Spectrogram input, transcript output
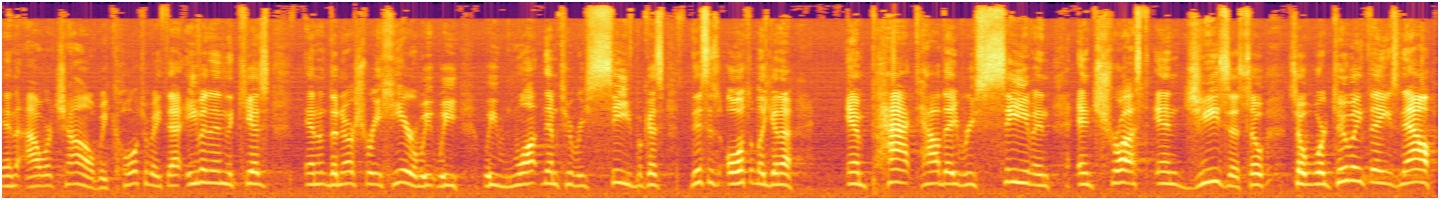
in our child. We cultivate that even in the kids in the nursery here. We, we, we want them to receive because this is ultimately going to impact how they receive and, and trust in Jesus. So, so we're doing things now,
